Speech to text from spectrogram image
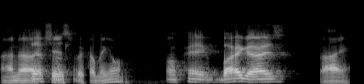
And uh, cheers for coming on. Okay. Bye, guys. Bye.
